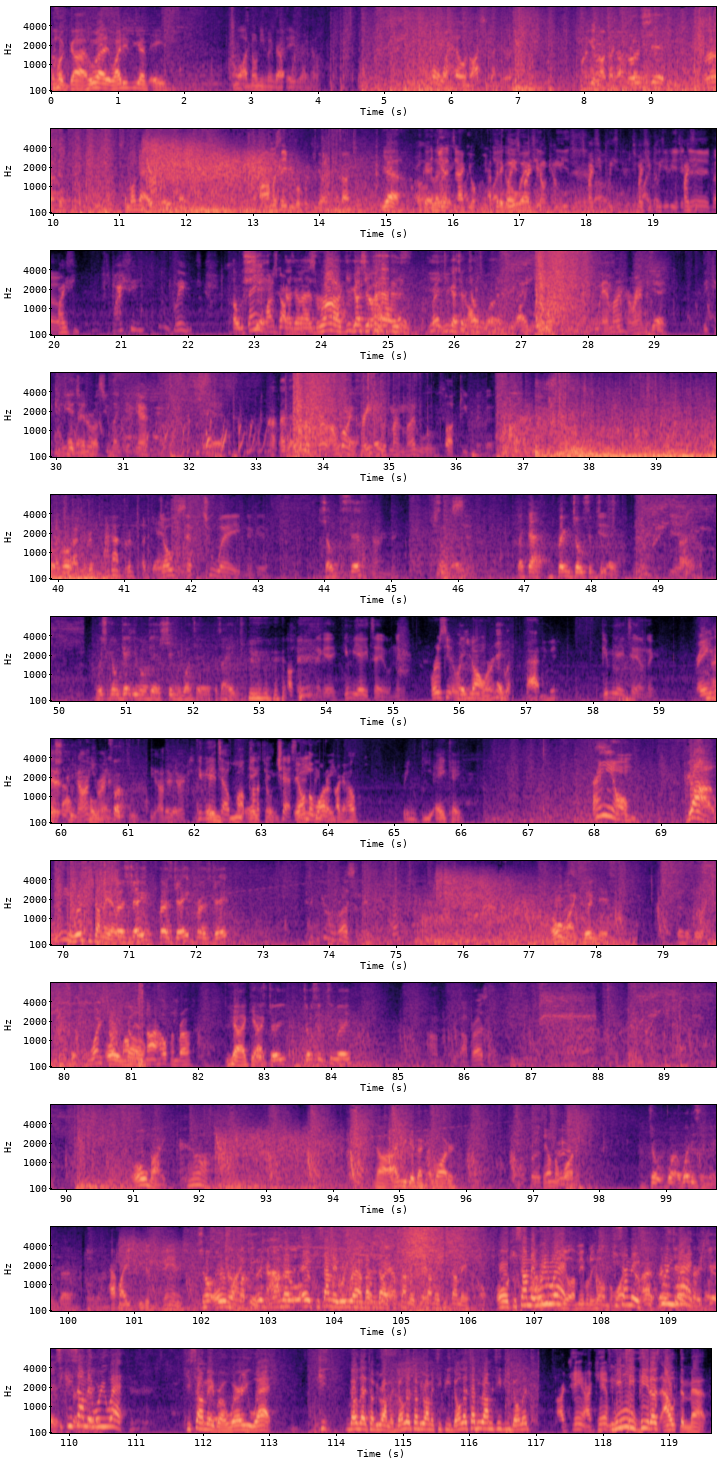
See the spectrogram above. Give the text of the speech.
Oh God, who had? Why did he have eight? Oh, I don't even got eight right now. Oh, well, hell no. I see that nigga. You get knocked back out. Oh shit. What happened? Someone got eighth gate. Right? Oh, I'm gonna save you real quick, you do. I got you. Yeah. Okay. They Let can't me. attack you off me. I finna go Please, away. Spicy, don't kill me. Give me a Spicy, please. Bro. Spicy, please. you give me a Spicy, gin, spicy, spicy, please. Oh shit. You I just got got your ass wrong. You got your ass. You, you got your Jones one. Who are you? Who am I? Aranda. Yeah. Leafy, give me a gin or else you like dick. Yeah. Yeah. I, I, Bro, I'm going crazy with my mud wolves. Fuck you, nigga. I got gripped. I got gripped again. Joseph 2A, nigga. Joseph. Joseph. Like that. Bring Joseph to Yeah. A. Yeah. Alright. What you gonna get? You gonna get a shitty one tail because I hate you. Fuck you, nigga. Give me a tail, nigga. Where's he? Where you don't worry. You that nigga. Give me a tail, nigga. Bring Yeah, this. he Don's running. Fuck you. The other direction. Give me a tail. Pop, Bring punch your DAK. chest. Stay on the water if I can help. Bring DAK. Damn! Golly, where's Kisame at? Press Where's J. Kisame? Press J. Press J. Pressing it. Oh my goodness. One Oh, shot bomb no. is not helping, bro. Yeah, I get. I get. J. Joseph 2A. I'm, I'm pressing it. Oh my god. Nah, I need to get back on water. Stay on the water. Joe, what, what is your name, bro? Hold on. Half my HP just vanished. Joe, Oh it's my fucking goodness. I'm about capital. to, hey, Kisame, where you at? I'm about to die. Kisame, Kisame, Kisame. Oh, Kisame, where you I'm able to at? heal- I'm able to heal on the water. Kisame, Alright, where press you J, at? See, Kisame, J. where you at? Kisame, bro, where are you at? Ki- don't let Tubby Ramen. Don't let Tubby Ramen TP. Don't let Tubby Ramen TP. Don't let. I can't. I can't He move. TP'd us out the map.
